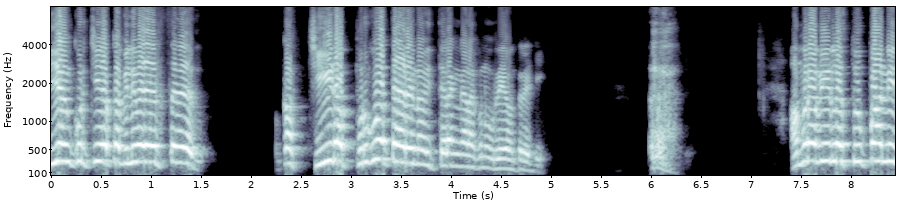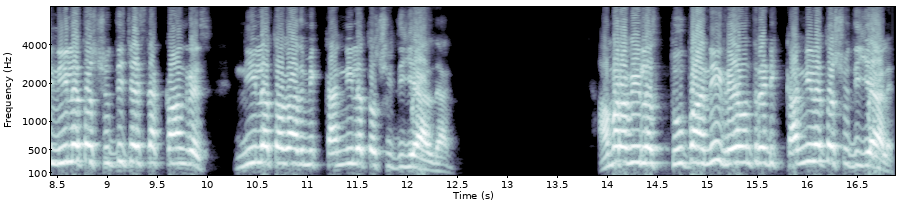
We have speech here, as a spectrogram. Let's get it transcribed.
సీఎం కుర్చీ యొక్క విలువ తెచ్చలేదు ఒక చీడ పురుగు తయారైనవి తెలంగాణకు నువ్వు రేవంత్ రెడ్డి. అమరవీరుల స్తూపాన్ని నీళ్ళతో శుద్ధి చేసిన కాంగ్రెస్ నీళ్ళతో కాదు మీ కన్నీళ్ళతో శుద్ధి చేయాలి దాన్ని. అమరవీరుల స్తూపాన్ని రేవంత్ రెడ్డి కన్నీళ్ళతో శుద్ధి చేయాలి.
